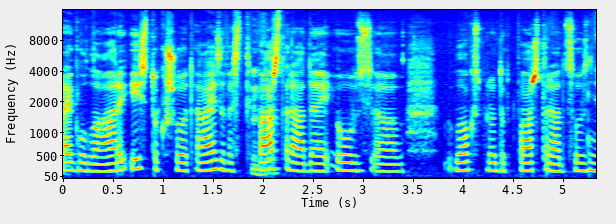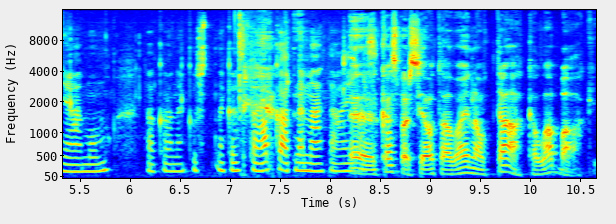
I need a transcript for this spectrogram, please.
regulāri iztukšoti, aizvesti mhm. pārstrādēji uz lauks produktu pārstrādes uzņēmumu. Tā kā nekus, nekas tā apkārt nemētājas. Kaspars jautā, vai nav tā, ka labāk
